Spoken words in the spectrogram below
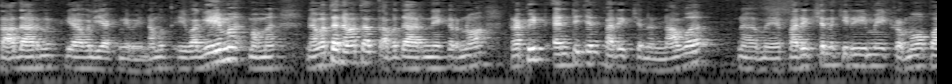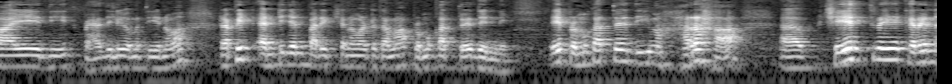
සාධාරණ ක්‍රියාවලියක් නෙවෙයි. නමුත් ඒ වගේම මම නැවත නැවතත් අවධාරණය කරනවා රැපිඩ් ඇන්ටිජන් පරීක්ෂණ නව මේ පරීක්ෂණ කිරීමේ ක්‍රමෝපායේදී පැහැදිලිවම තියෙනවා රැපිඩ් ඇන්ටිජන් පරීක්ෂණ වලට තමයි ප්‍රමුඛත්වය දෙන්නේ. ඒ ප්‍රමුඛත්වය දීම හරහා ක්ෂේත්‍රයේ කරන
